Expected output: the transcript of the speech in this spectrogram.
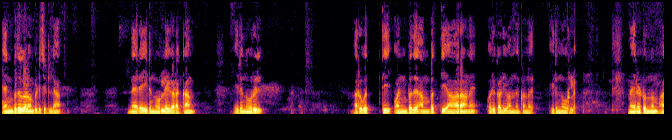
എൺപത് കളം പിടിച്ചിട്ടില്ല. നേരെ ഇരുന്നൂറിലേക്ക് കടക്കാം. ഇരുന്നൂറിൽ അറുപത്തി ഒൻപത് അമ്പത്തി ആറാണ് ഒരു കളി വന്നിരിക്കുന്നത് ഇരുന്നൂറിൽ മേലോട്ടൊന്നും ആ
